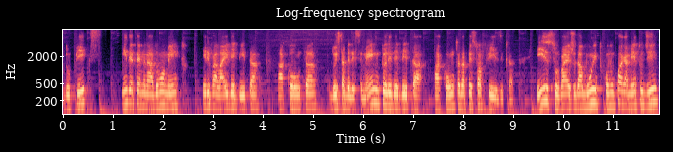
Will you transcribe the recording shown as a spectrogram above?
do Pix em determinado momento, ele vai lá e debita a conta do estabelecimento, ele debita a conta da pessoa física. Isso vai ajudar muito como pagamento de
